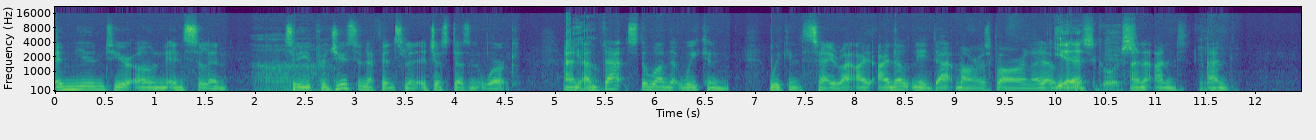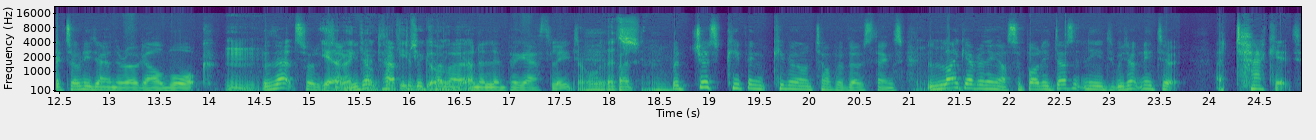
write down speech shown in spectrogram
immune to your own insulin. Ah. So you produce enough insulin, it just doesn't work. And, Yeah. and that's the one that we can we can say, right, I, I don't need that Mars bar and I don't Yes, need of course. and and and it's only down the road I'll walk. That sort of Mm. Yeah, thing. You don't have to become going, a, yeah. an Olympic athlete. Oh, but, but just keeping keeping on top of those things, like everything else, the body doesn't need. We don't need to attack it.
